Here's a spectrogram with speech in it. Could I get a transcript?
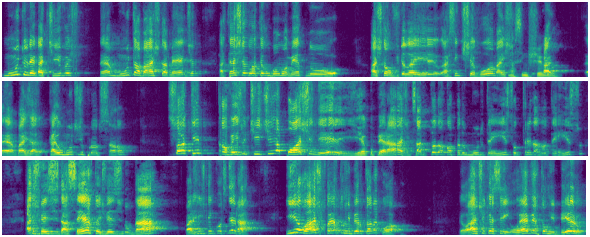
muito negativas né, muito abaixo da média. Até chegou a ter um bom momento no Aston Villa aí, assim que chegou, mas. Assim que chegou. É, mas caiu muito de produção. Só que talvez o Tite aposte nele e recuperar. A gente sabe que toda a Copa do Mundo tem isso, todo treinador tem isso. Às vezes dá certo, às vezes não dá, mas a gente tem que considerar. E eu acho que o Everton Ribeiro está na Copa. Eu acho que assim, o Everton Ribeiro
